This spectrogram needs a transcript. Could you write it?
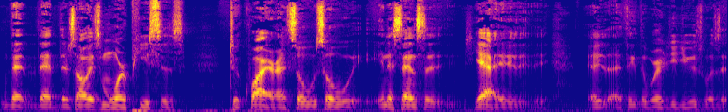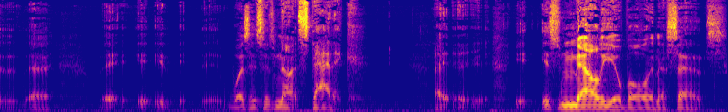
That that there's always more pieces to acquire. So, so in a sense, uh, yeah, it, it, I think the word you used was uh, it, it, was this is not static. Uh, it's malleable in a sense,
